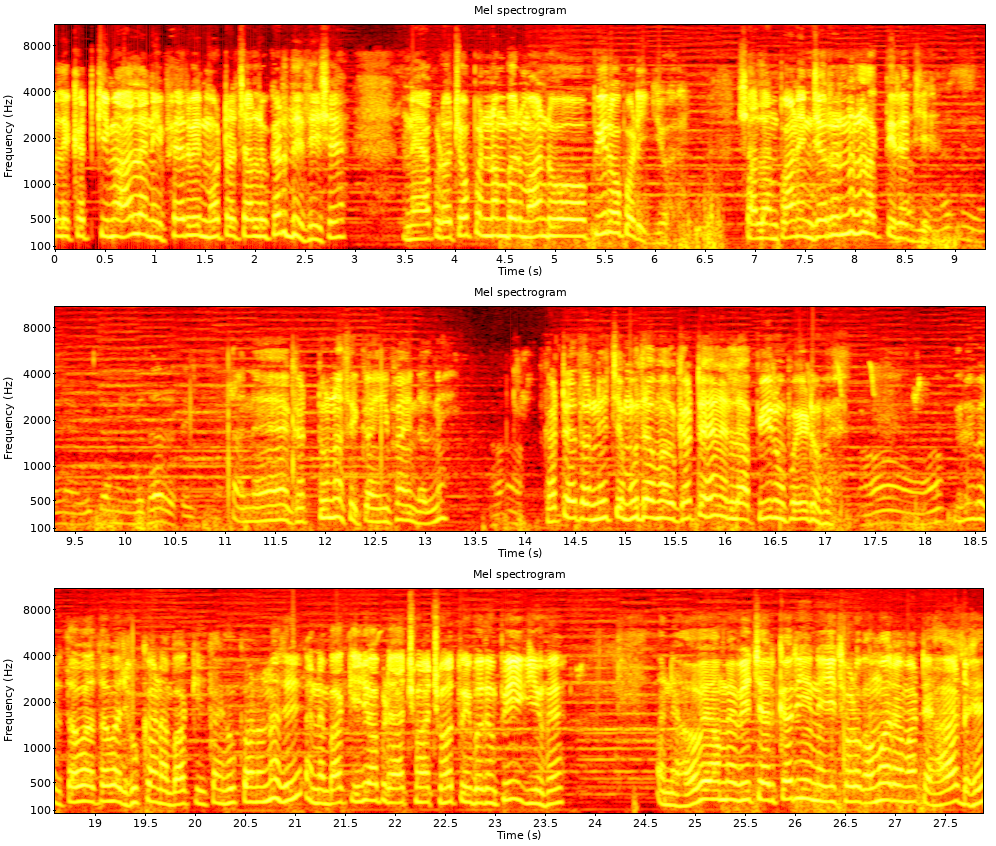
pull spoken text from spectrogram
ઓલી કટકીમાં હાલે નહીં ફેરવીને મોટર ચાલુ કરી દીધી છે. અને આપણો ચોપન નંબર માંડવો પીરો પડી ગયો. શાલાને પાણીની જરૂર નથી લાગતી રજીએ. વિટામિન વધારે થઈ ગયા. અને ઘટતું નથી કંઈ ફાઇનલ નહીં ઘટે તો નીચે મુદ્દામાલ ઘટે હે ને એટલે આ પીરું પડ્યું હે હા. બરાબર તવા તવા જ હુકાણા બાકી કાંઈ હુકાણું નથી. અને બાકી જો આપણે આછું આછું હતું એ બધું પી ગયું હે અને હવે અમે વિચાર કરીને એ થોડોક અમારા માટે હાર્ડ છે.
